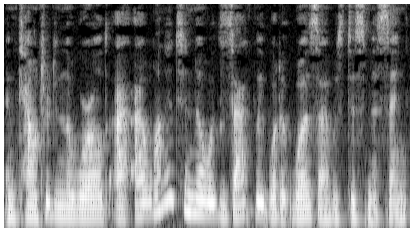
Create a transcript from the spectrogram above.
encountered in the world, I, I wanted to know exactly what it was I was dismissing.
